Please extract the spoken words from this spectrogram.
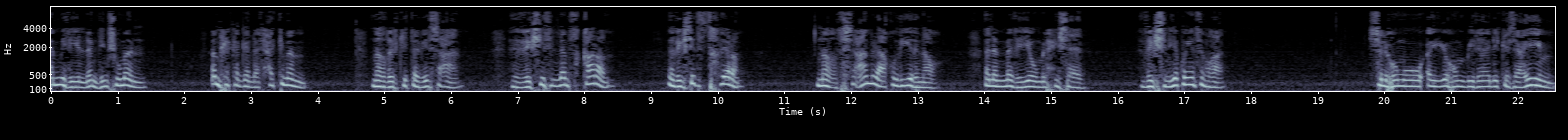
أم ذي لن ذي مشومان أم كاكا قال لا تحكمم نغض الكتاب يسعى ذيك شي ثلام ثقارم ذيك شي تستخيرم نغض سعى من العقود يذنا ألم ذي يوم الحساب. ذيك شنيا كوين تبغى؟ سلهم أيهم بذلك زعيم.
